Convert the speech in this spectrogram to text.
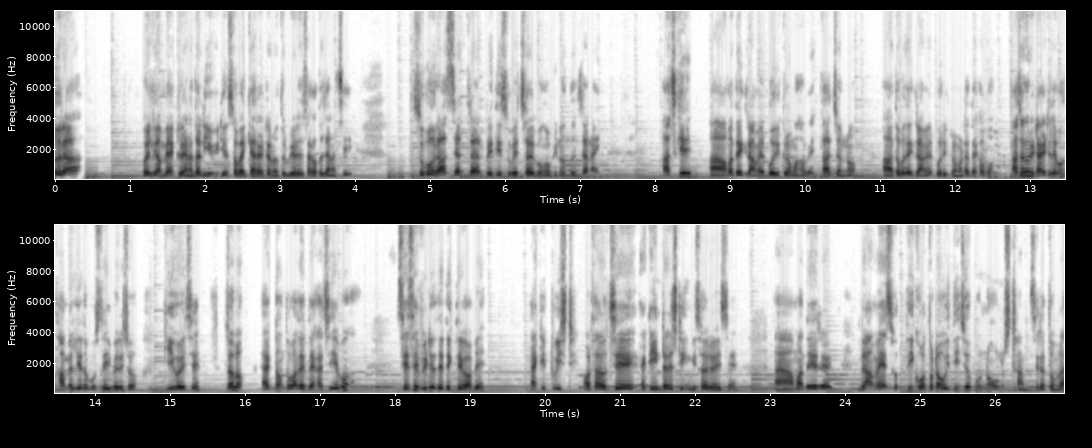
বন্ধুরা welcome back to another new video সবাইকে আর একটা নতুন ভিডিওতে স্বাগত জানাচ্ছি। শুভ রাসযাত্রার প্রীতি, শুভেচ্ছা এবং অভিনন্দন জানাই। আজকে আমাদের গ্রামের পরিক্রমা হবে, তার জন্য তোমাদের গ্রামের পরিক্রমাটা দেখাবো। আশা করি টাইটেল এবং থাম্বেল দিয়ে তো বুঝতেই পেরেছ কি হয়েছে। চলো, একদম তোমাদের দেখাচ্ছি এবং শেষে ভিডিওতে দেখতে পাবে একটি টুইস্ট অর্থাৎ হচ্ছে একটি ইন্টারেস্টিং বিষয় রয়েছে। আমাদের গ্রামে সত্যি কতটা ঐতিহ্যপূর্ণ অনুষ্ঠান, সেটা তোমরা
